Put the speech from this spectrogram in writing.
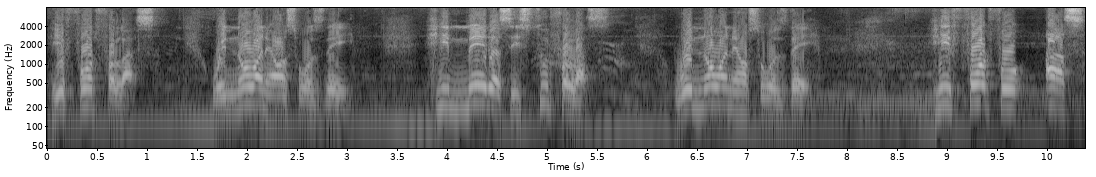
He fought for us when no one else was there. He made us, He stood for us when no one else was there. He fought for us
